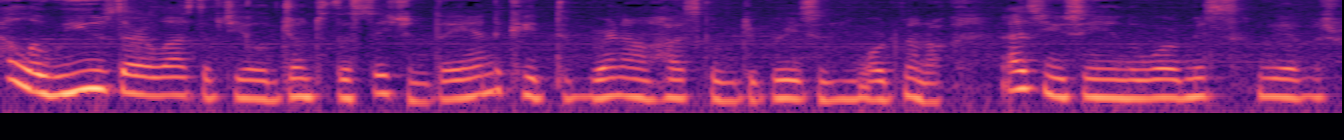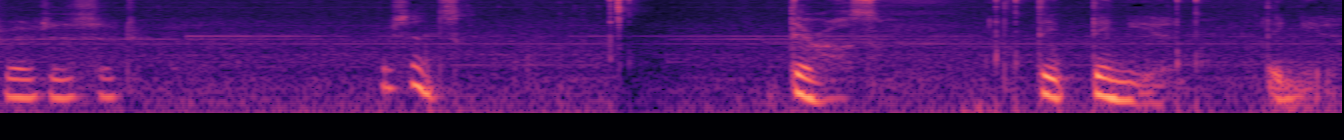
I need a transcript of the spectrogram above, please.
Hello, we used our last FTL jump to the station. They indicate to burn out husk of debris in Ward Meadow. As you see in the Ward Miss, we have spread to the sector. Ever since. They're awesome. They, they need it. They need it.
